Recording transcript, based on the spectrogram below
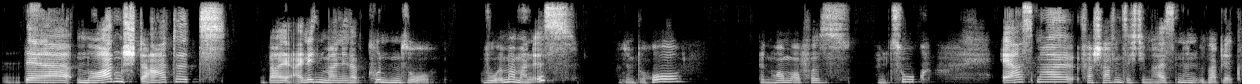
Der Morgen startet bei einigen meiner Kunden so, wo immer man ist, also im Büro, im Homeoffice, im Zug. Erstmal verschaffen sich die meisten einen Überblick.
